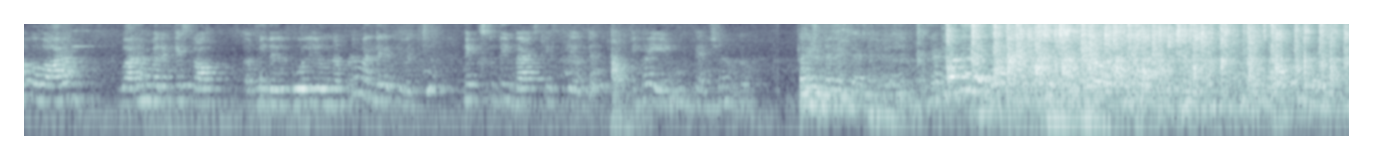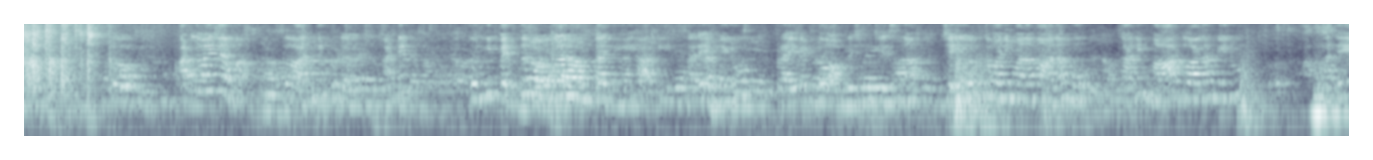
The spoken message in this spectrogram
ఒక వారం వారం వరకే స్టాక్ మీ దగ్గర గోళీలు ఉన్నప్పుడు మన దగ్గరికి వచ్చి నెక్స్ట్ ది బ్యాగ్స్ తీసుకెళ్తే ఇంకా ఏం టెన్షన్ ఉండదు. సో అర్థమైందమ్మా? సో అన్ని కూడా అంటే కొన్ని పెద్ద రోగాలు ఉంటుంది అది సరే మీరు ప్రైవేట్లో ఆపరేషన్ చేసినా చేయొద్దు అని మనం అనము. కానీ మా ద్వారా మీరు అదే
